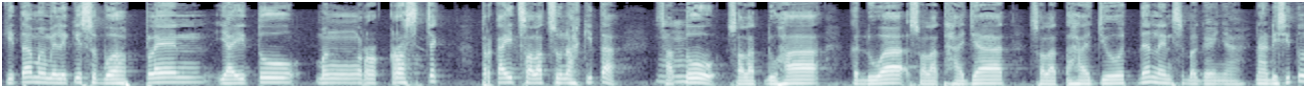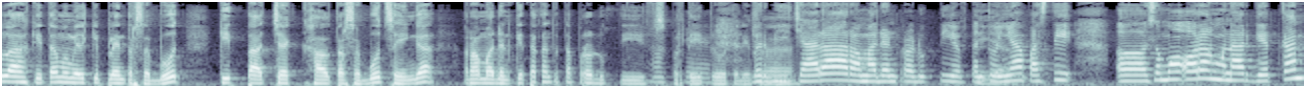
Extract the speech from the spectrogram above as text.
kita memiliki sebuah plan yaitu meng-cross check terkait sholat sunnah kita. Satu, sholat duha kedua sholat hajat, sholat tahajud dan lain sebagainya. Nah di situlah kita memiliki plan tersebut, kita cek hal tersebut sehingga Ramadan kita kan tetap produktif Oke. seperti itu tadi Berbicara Ramadan produktif, tentunya iya. pasti uh, semua orang menargetkan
